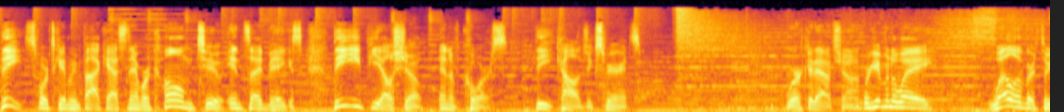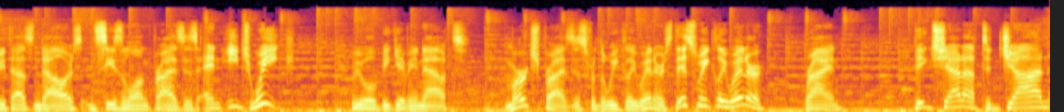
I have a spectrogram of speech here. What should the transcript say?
the Sports Gambling Podcast Network, home to Inside Vegas, the EPL show, and of course, the college experience. Work it out, Sean. We're giving away well over $3,000 in season long prizes. And each week, we will be giving out merch prizes for the weekly winners. This weekly winner, Ryan, big shout out to John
